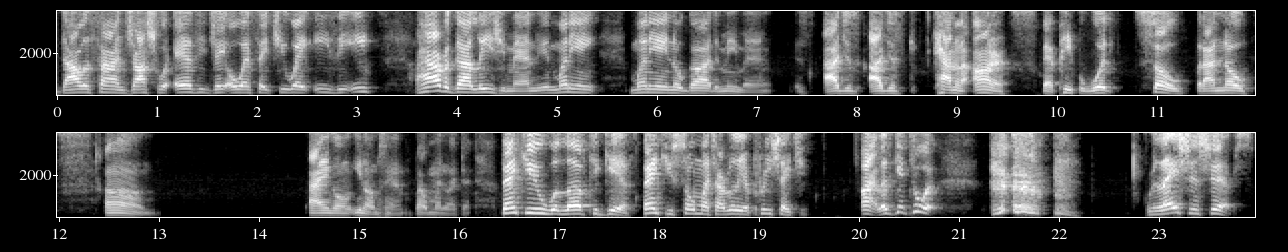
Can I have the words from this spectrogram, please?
dollar sign Joshua Eze, J O S H U A E Z E. However, God leads you, man. Money ain't money ain't no God to me, man. It's, I just I just kind of the honor that people would so, but I know um I ain't gonna, you know what I'm saying, about money like that. Thank you. Would love to give. Thank you so much. I really appreciate you. All right, let's get to it. Relationships.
